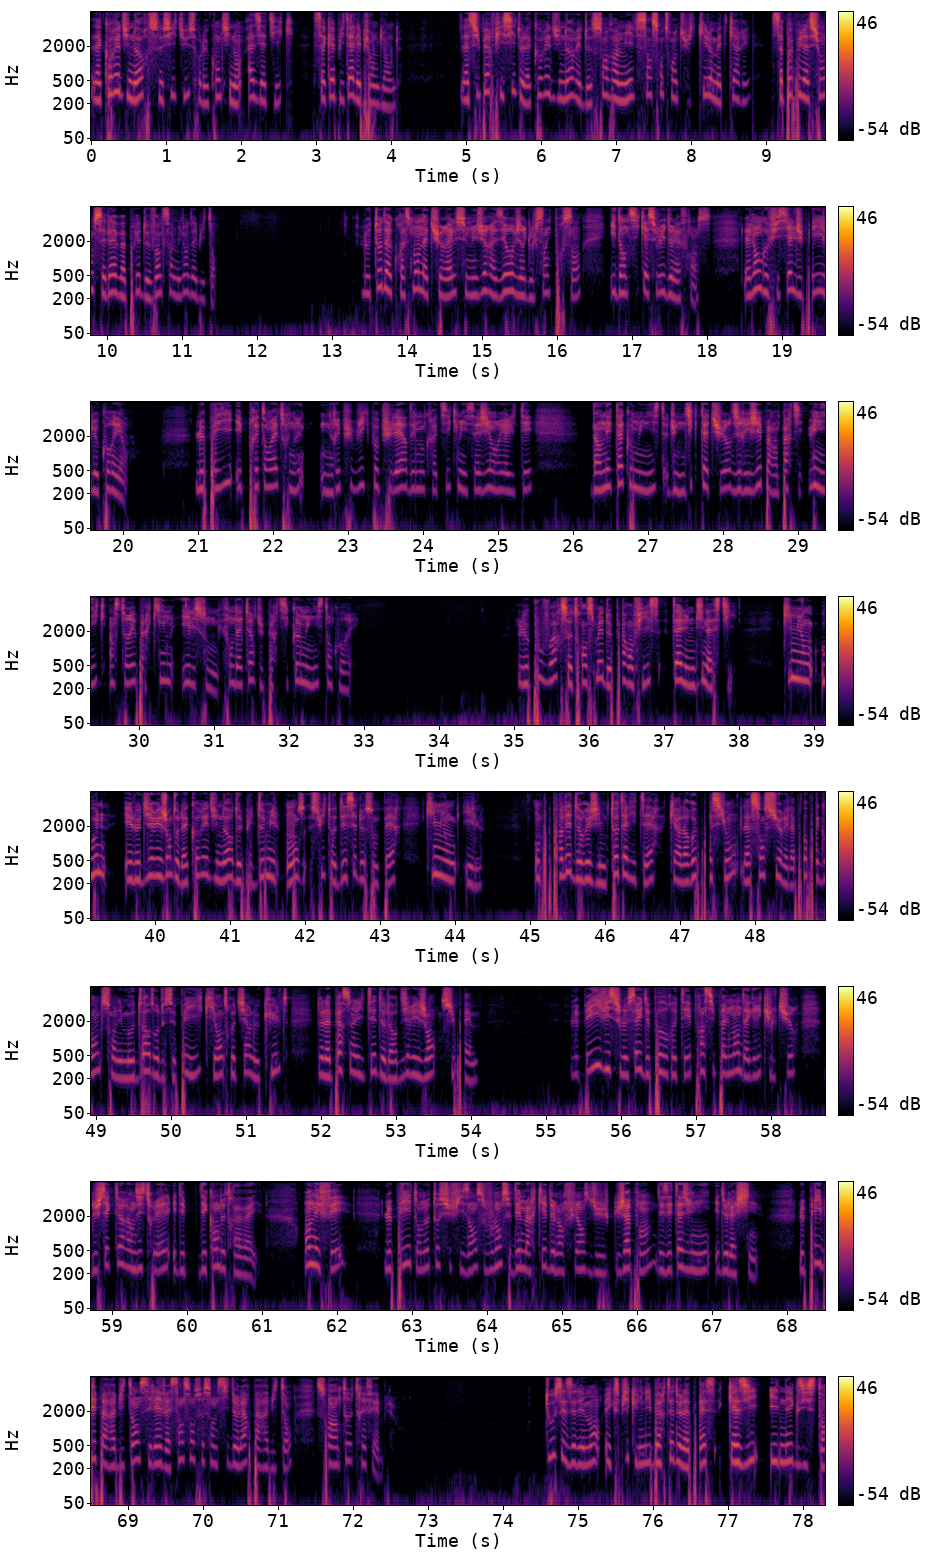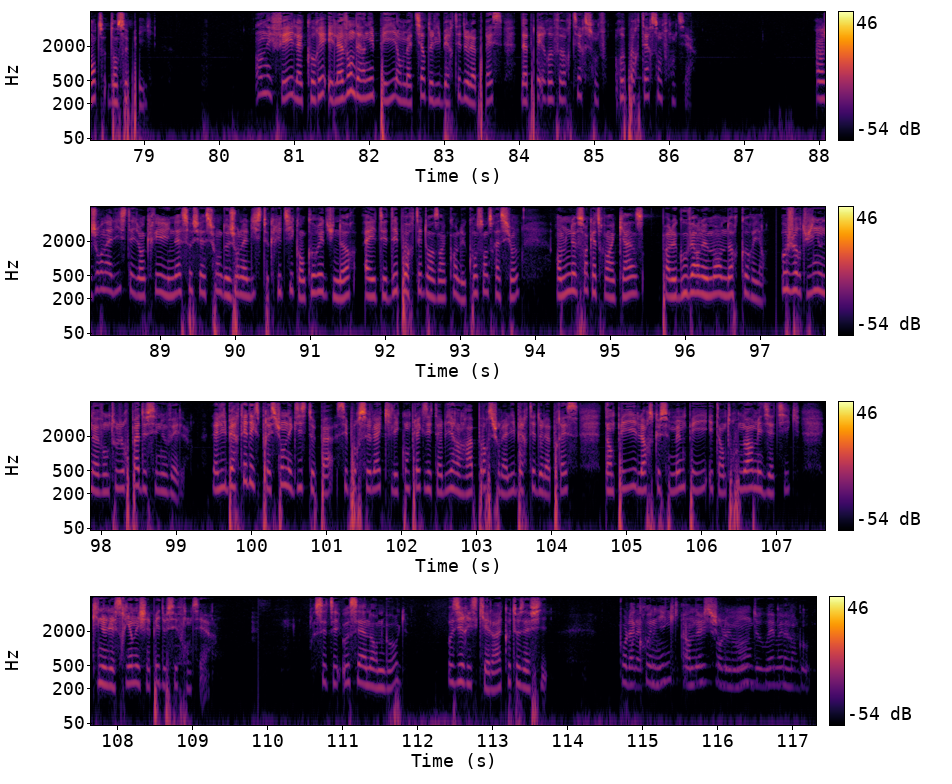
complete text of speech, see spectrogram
La Corée du Nord se situe sur le continent asiatique, sa capitale est Pyongyang. La superficie de la Corée du Nord est de 120 538 km, sa population s'élève à près de 25 millions d'habitants. Le taux d'accroissement naturel se mesure à 0,5%, identique à celui de la France. La langue officielle du pays est le coréen. Le pays prétend être une république populaire démocratique, mais il s'agit en réalité d'un État communiste, d'une dictature dirigée par un parti unique instauré par Kim Il-sung, fondateur du Parti communiste en Corée. Le pouvoir se transmet de père en fils, telle une dynastie. Kim Jong-un est le dirigeant de la Corée du Nord depuis 2011 suite au décès de son père, Kim Jong-il. On peut parler de régime totalitaire car la répression, la censure et la propagande sont les mots d'ordre de ce pays qui entretient le culte de la personnalité de leur dirigeant suprême. Le pays vit sous le seuil de pauvreté, principalement d'agriculture, du secteur industriel et des, camps de travail. En effet, le pays est en autosuffisance, voulant se démarquer de l'influence du Japon, des États-Unis et de la Chine. Le PIB par habitant s'élève à 566 dollars par habitant, soit un taux très faible. Tous ces éléments expliquent une liberté de la presse quasi inexistante dans ce pays. En effet, la Corée est l'avant-dernier pays en matière de liberté de la presse, d'après Reporters sans, Reporter sans frontières. Un journaliste ayant créé une association de journalistes critiques en Corée du Nord a été déporté dans un camp de concentration en 1995 par le gouvernement nord-coréen. Aujourd'hui, nous n'avons toujours pas de ces nouvelles. La liberté d'expression n'existe pas, c'est pour cela qu'il est complexe d'établir un rapport sur la liberté de la presse d'un pays lorsque ce même pays est un trou noir médiatique qui ne laisse rien échapper de ses frontières. C'était Océane Hornburg, Osiris Kiel, Rakotosafi. Pour la chronique Un œil sur le monde de Web Margot.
